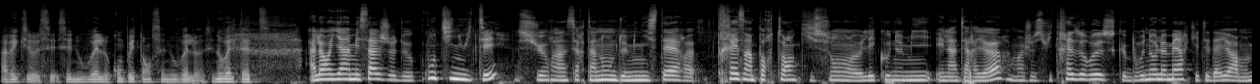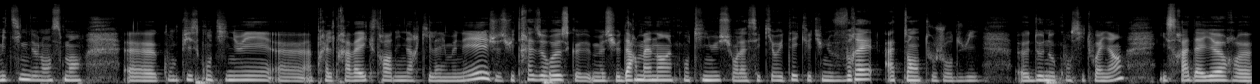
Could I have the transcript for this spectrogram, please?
avec ces, nouvelles compétences, ces nouvelles, ces nouvelles têtes? Alors, il y a un message de continuité sur un certain nombre de ministères très importants qui sont euh, l'économie et l'intérieur. Moi, je suis très heureuse que Bruno Le Maire, qui était d'ailleurs à mon meeting de lancement, euh, qu'on puisse continuer euh, après le travail extraordinaire qu'il a mené. Je suis très heureuse que M. Darmanin continue sur la sécurité qui est une vraie attente aujourd'hui euh, de nos concitoyens. Il sera d'ailleurs euh,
